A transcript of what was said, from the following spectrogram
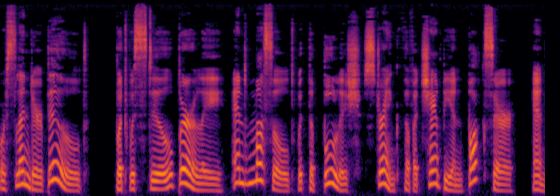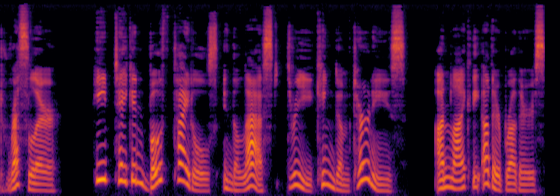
or slender build, but was still burly and muscled with the bullish strength of a champion boxer and wrestler. He'd taken both titles in the last three kingdom tourneys. Unlike the other brothers,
